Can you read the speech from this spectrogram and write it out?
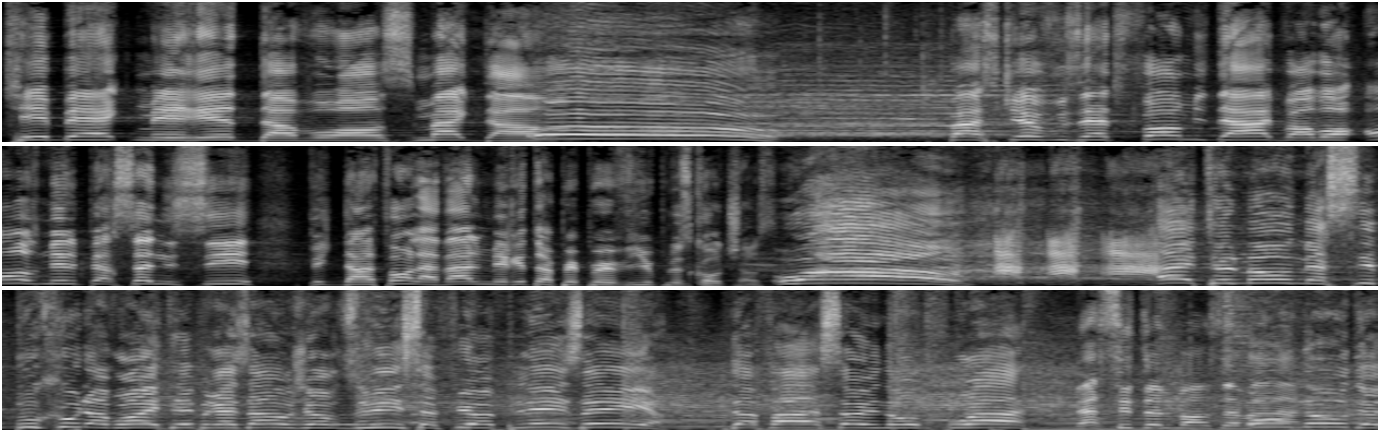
Québec mérite d'avoir SmackDown. Oh! Parce que vous êtes formidables. Il va y avoir 11 000 personnes ici. Puis que dans le fond, Laval mérite un pay-per-view plus qu'autre chose. Wow! hey tout le monde, merci beaucoup d'avoir été présent aujourd'hui. Ce fut un plaisir de faire ça une autre fois. Merci tout le monde, ça Au va. nom de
